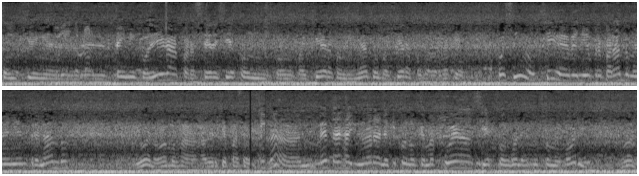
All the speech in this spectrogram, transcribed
con quien el, técnico diga, para hacer si es con, con cualquiera, con cualquiera, pues la verdad que, pues sí, sí, he venido preparando, me he venido entrenando y bueno, vamos a, a, ver qué pasa. Y nada, meta es ayudar al equipo en lo que más pueda, si es con goles mucho mejor y bueno,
